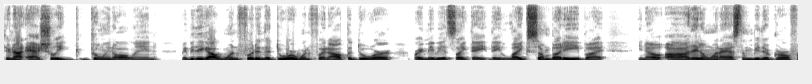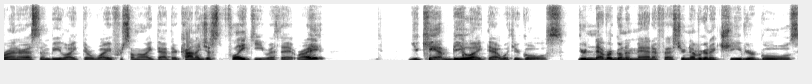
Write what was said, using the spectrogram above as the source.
They're not actually going all in. Maybe they got one foot in the door, one foot out the door, right? Maybe it's like they they like somebody, but you know, oh, they don't want to ask them to be their girlfriend or ask them to be like their wife or something like that. They're kind of just flaky with it, right? You can't be like that with your goals. You're never going to manifest. You're never going to achieve your goals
